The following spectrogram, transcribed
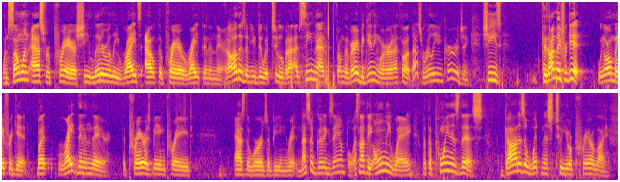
when someone asks for prayer, she literally writes out the prayer right then and there. Now, others of you do it too, but I've seen that from the very beginning with her, and I thought, that's really encouraging. She's, because I may forget, we all may forget, but right then and there, the prayer is being prayed as the words are being written. That's a good example. That's not the only way, but the point is this God is a witness to your prayer life.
